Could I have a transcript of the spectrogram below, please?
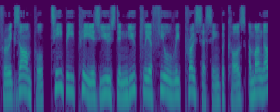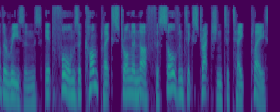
For example, TBP is used in nuclear fuel reprocessing because among other reasons, it forms a complex strong enough for solvent extraction to take place,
